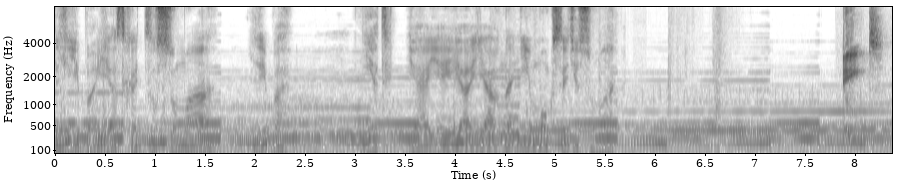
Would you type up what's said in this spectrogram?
Либо я сходил с ума, либо... Нет, я, я, я явно не мог сойти с ума. Eight.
